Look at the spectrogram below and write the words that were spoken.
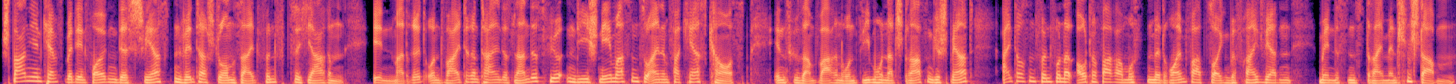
Spanien kämpft mit den Folgen des schwersten Wintersturms seit 50 Jahren. In Madrid und weiteren Teilen des Landes führten die Schneemassen zu einem Verkehrschaos. Insgesamt waren rund 700 Straßen gesperrt. 1500 Autofahrer mussten mit Räumfahrzeugen befreit werden. Mindestens drei Menschen starben.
